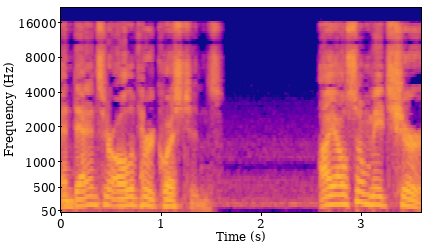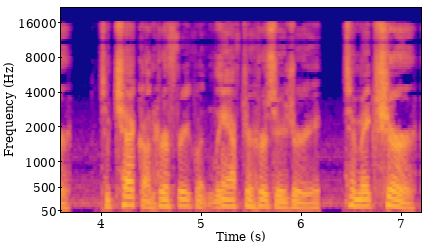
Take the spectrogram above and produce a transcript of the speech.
and answer all of her questions. I also made sure to check on her frequently after her surgery to make sure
